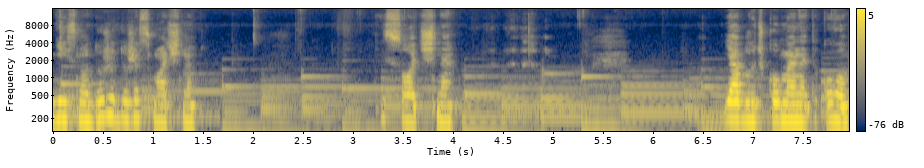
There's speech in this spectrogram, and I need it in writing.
Дійсно дуже-дуже смачно і сочне. Яблучко в мене такого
